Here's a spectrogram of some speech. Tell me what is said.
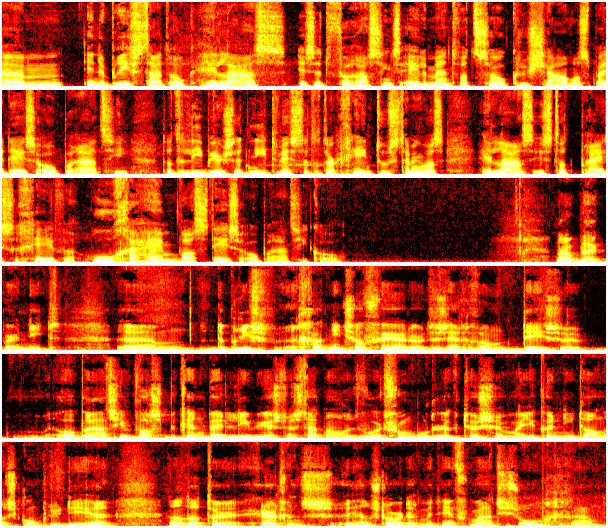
um, in de brief staat ook... helaas is het verrassingselement wat zo cruciaal was bij deze operatie... dat de Libiërs het niet wisten, dat er geen toestemming was... helaas is dat prijsgegeven. Hoe geheim was deze operatie, Co? Nou, blijkbaar niet. Um, de brief gaat niet zo ver door te zeggen van deze operatie was bekend bij de Libiërs. Er staat nog het woord vermoedelijk tussen. Maar je kunt niet anders concluderen dan dat er ergens heel slordig met informatie is omgegaan.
